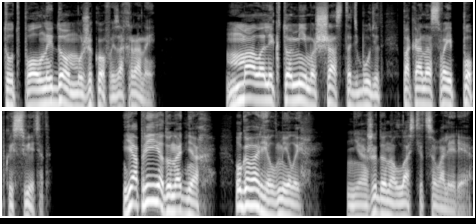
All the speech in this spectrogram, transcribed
Тут полный дом мужиков из охраны. Мало ли кто мимо шастать будет, пока она своей попкой светит. «Я приеду на днях», — уговорил, милый. Неожиданно ластится Валерия.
